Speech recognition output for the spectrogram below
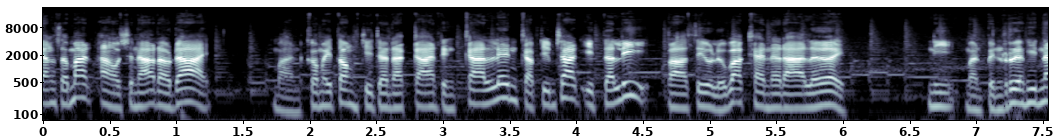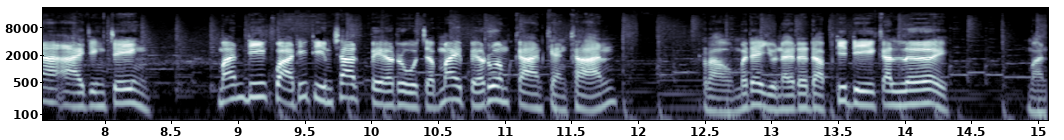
ยังสามารถเอาชนะเราได้ มันก็ไม่ต้องจินตนาการถึงการเล่นกับทีมชาติอิตาลีบราซิลหรือว่าแคนาดาเลย นี่มันเป็นเรื่องที่น่าอายจริง ๆ มันดีกว่าที่ทีมชาติเปรูจะไม่ไปร่วมการแข่งขัน เราไม่ได้อยู่ในระดับที่ดีกันเลย มัน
